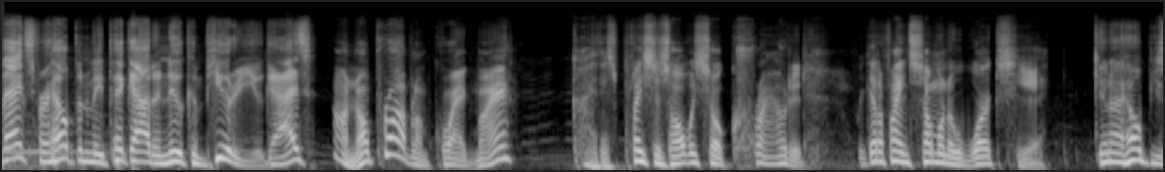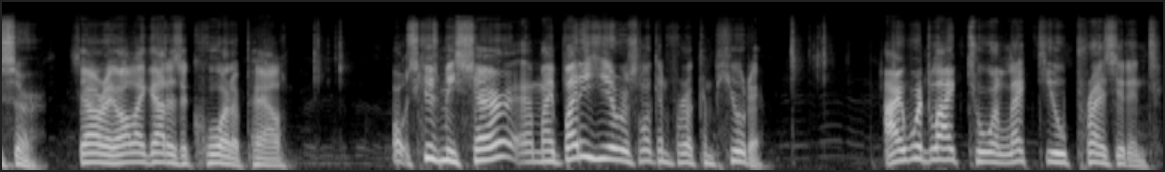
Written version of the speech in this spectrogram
thanks for helping me pick out a new computer, you guys. Oh, no problem, Quagmire. God, this place is always so crowded. We gotta find someone who works here. Can I help you, sir? Sorry, all I got is a quarter, pal. Oh, excuse me, sir. Uh, my buddy here is looking for a computer. I would like to elect you president.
